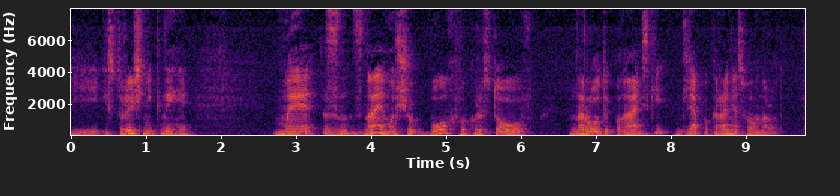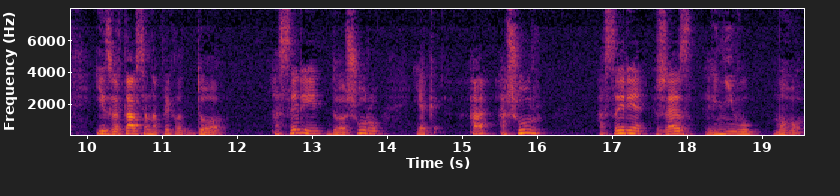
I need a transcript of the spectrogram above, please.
і історичні книги, ми знаємо, що Бог використовував народи поганські для покарання свого народу. І звертався, наприклад, до Асирії, до Ашуру, як Ашур, Асирія, жез гніву мого.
